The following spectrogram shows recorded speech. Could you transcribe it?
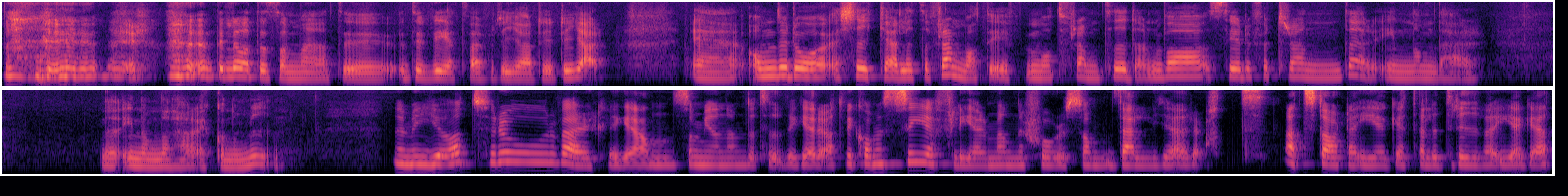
det låter som att du, du vet varför du gör det du gör. Eh, om du då kikar lite framåt mot framtiden, vad ser du för trender inom, det här, inom den här ekonomin? Nej, men jag tror verkligen, som jag nämnde tidigare, att vi kommer se fler människor som väljer att, att starta eget eller driva eget.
